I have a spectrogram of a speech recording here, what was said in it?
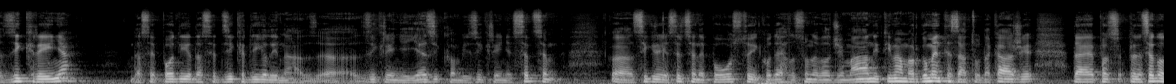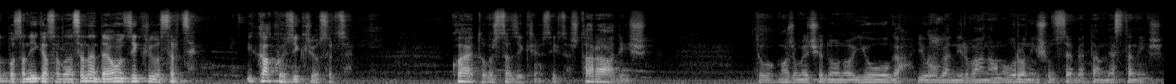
zikrenja, da se podije, da se zikr dijeli na e, zikrenje jezikom i zikrenje srcem, zikrenje srce ne postoji kod ehla sunna vel džemani, ti imamo argumente za to da kaže da je prenesedno od poslanika sallallahu da je on zikrio srcem. I kako je zikrio srcem? Koja je to vrsta zikrenja srca? Šta radiš? To možemo reći jedno ono yoga, yoga, nirvana, ono, uroniš u sebe, tam nestaniš.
